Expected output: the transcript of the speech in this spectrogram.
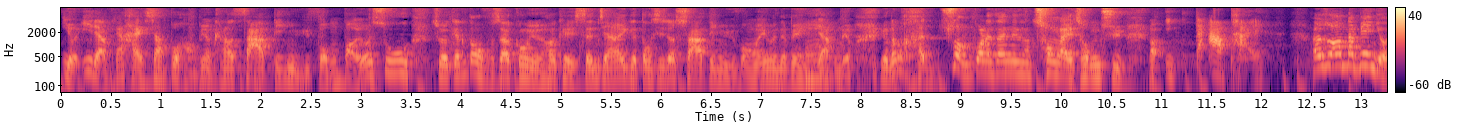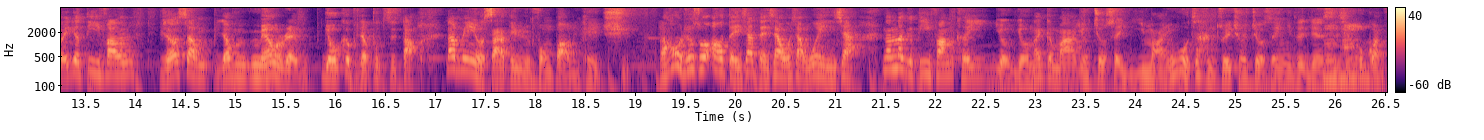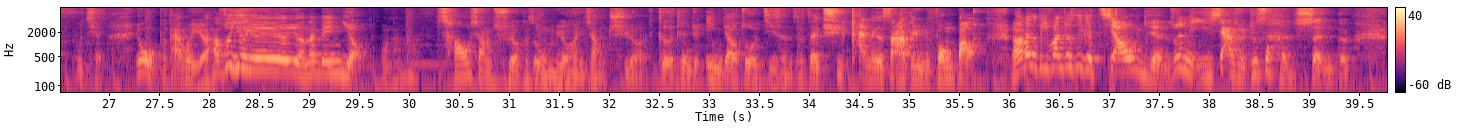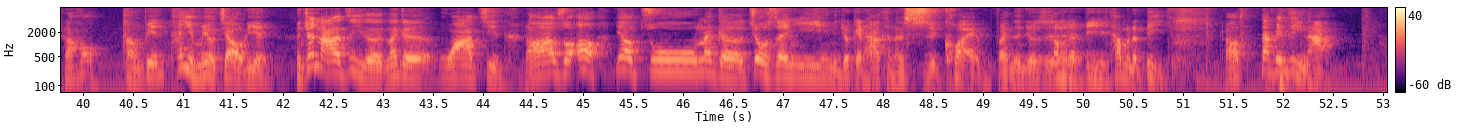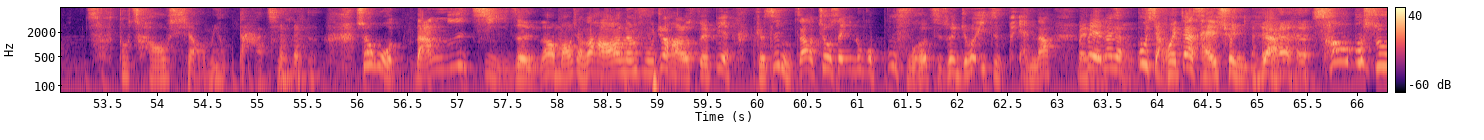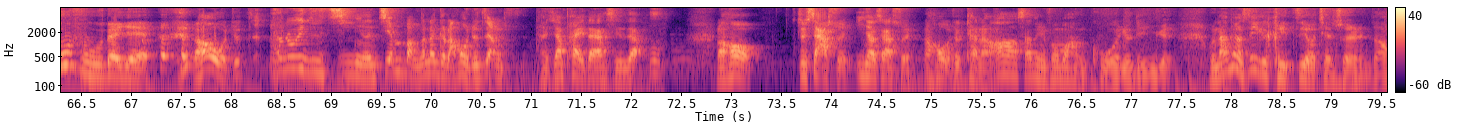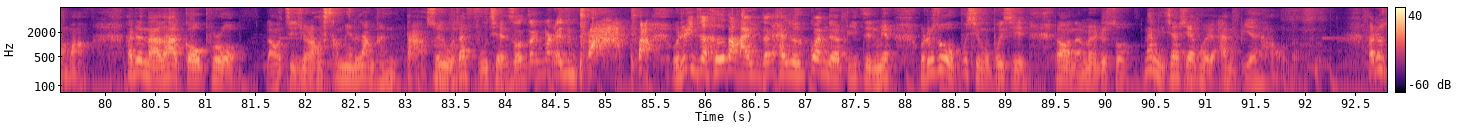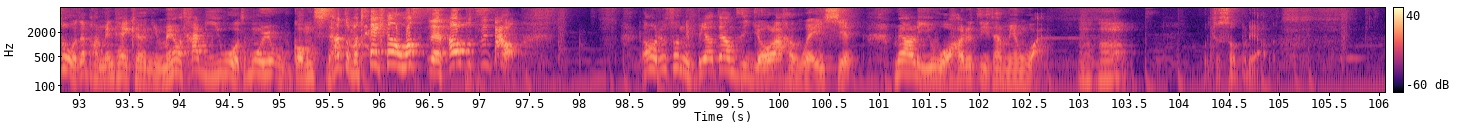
有一两天海象不好，没有看到沙丁鱼风暴。因为苏所以跟豆腐沙公园以后可以升级，还有一个东西叫沙丁鱼风暴，因为那边有洋流，有那个很壮观的在那上冲来冲去，然后一大排。他就说那边有一个地方比较像比较没有人游客比较不知道，那边有沙丁鱼风暴，你可以去。然后我就说哦，等一下，等一下，我想问一下，那那个地方可以有有那个吗？有救生衣吗？因为我真的很追求救生衣这件事情，不管浮潜，因为我不太会游。他说有有有有有，那边有。我男朋友超想去哦，可是我没有很想去哦。隔天就硬要坐计程车再去看那个沙丁鱼风暴。然后那个地方就是一个礁岩，所以你一下水就是很深的。然后旁边他也没有教练。你就拿了自己的那个挖镜，然后他说：“哦，要租那个救生衣，你就给他可能十块，反正就是他们的币，他们的币。然后那边自己拿，都超小，没有大件的，所以我拿是挤着，你知道吗？我想说，好啊，能扶就好了，随便。可是你知道，救生衣如果不符合尺寸，你就会一直被，你知道，被那个不想回家的柴犬一样，超不舒服的耶。然后我就，他就一直挤你的肩膀跟那个，然后我就这样子。”很像派大星这样，嗯，然后就下水，硬要下水，然后我就看了啊，沙丁鱼风暴很酷哦，有点远。我男朋友是一个可以自由潜水的人，你知道吗？他就拿着他的 GoPro，然后进去，然后上面浪很大，所以我在浮潜的时候，在那个啪啪，我就一直喝到海水，那个海水灌到鼻子里面，我就说我不行，我不行。然后我男朋友就说，那你就先回岸边好了。他就说我在旁边 take 你，没有他离我这么远五公尺，他怎么 take 我死了，他都不知道。然后我就说你不要这样子游啦，很危险。没有理我，他就自己在那边玩。嗯哼，我就受不了了，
